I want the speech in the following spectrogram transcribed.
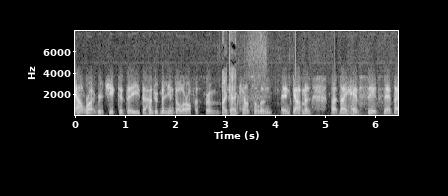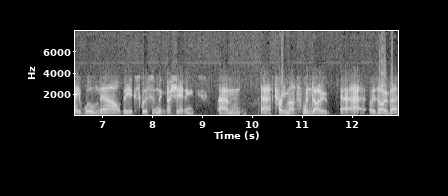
outright rejected the, the hundred million dollar offer from, Okay. from council and, and government, but they have said that they will now the exclusive negotiating um, uh, three month window uh, is over.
